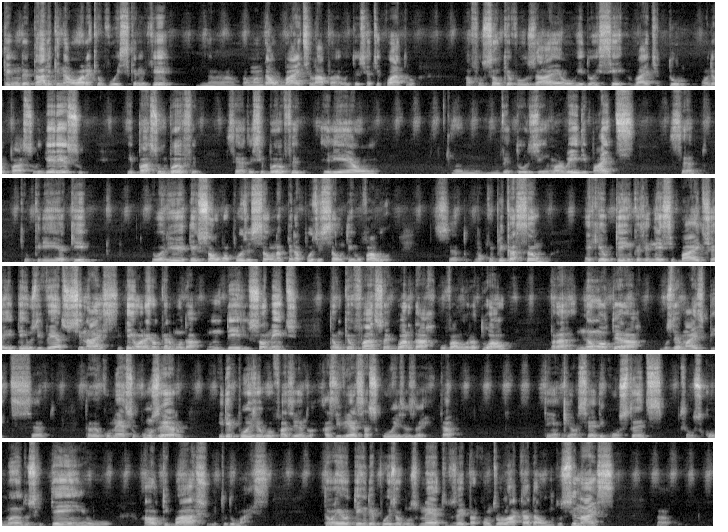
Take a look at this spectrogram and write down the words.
tem um detalhe que na hora que eu vou escrever, para mandar um byte lá para 874, a função que eu vou usar é o i2c write to, onde eu passo o endereço e passo um buffer certo? Esse buffer ele é um, um, vetorzinho, um array de bytes, certo? Que eu criei aqui, onde tem só uma posição, na primeira posição tem um valor, certo? Uma complicação é que eu tenho, quer dizer, nesse byte aí tem os diversos sinais, e tem hora que eu quero mudar um deles somente, então o que eu faço é guardar o valor atual para não alterar os demais bits, certo? Então eu começo com zero e depois eu vou fazendo as diversas coisas aí, tá? tem aqui uma série de constantes, são os comandos que tem, o alto e baixo e tudo mais. Então aí eu tenho depois alguns métodos aí para controlar cada um dos sinais. Ah,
